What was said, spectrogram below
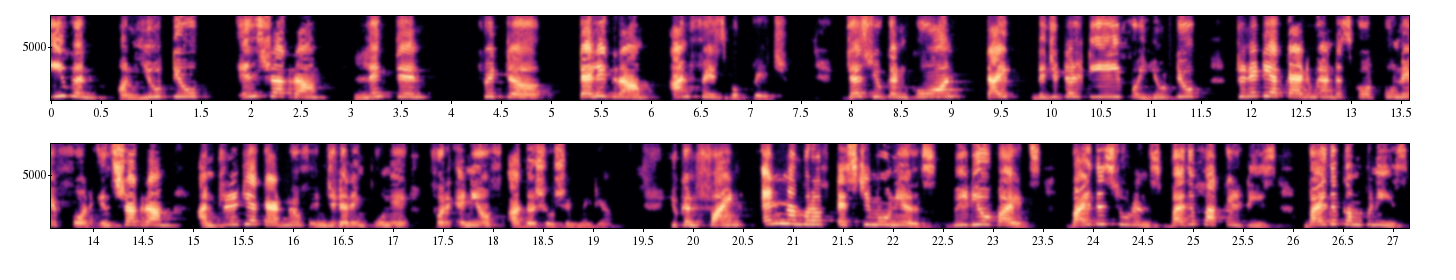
even on YouTube, Instagram, LinkedIn, Twitter, Telegram, and Facebook page. Just you can go on, type digital TAE for YouTube, Trinity Academy underscore Pune for Instagram, and Trinity Academy of Engineering Pune for any of other social media. You can find n number of testimonials, video bites by the students, by the faculties, by the companies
